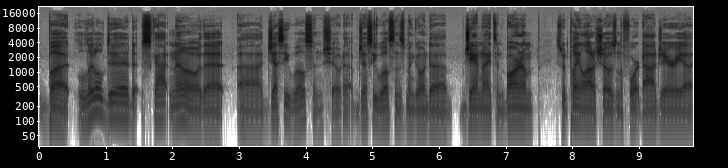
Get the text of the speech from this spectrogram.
But little did Scott know that uh, Jesse Wilson showed up. Jesse Wilson's been going to jam nights in Barnum. He's been playing a lot of shows in the Fort Dodge area.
